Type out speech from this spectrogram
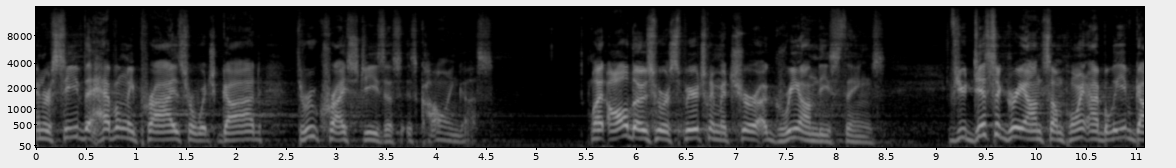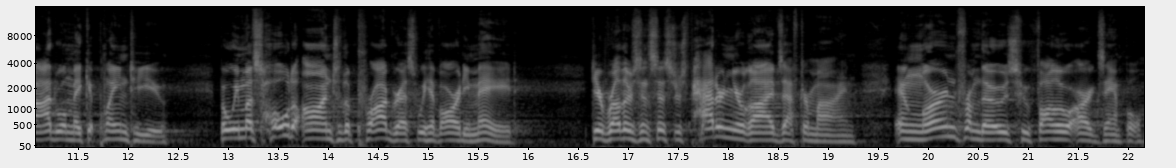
and receive the heavenly prize for which God, through Christ Jesus, is calling us. Let all those who are spiritually mature agree on these things. If you disagree on some point, I believe God will make it plain to you. But we must hold on to the progress we have already made. Dear brothers and sisters, pattern your lives after mine and learn from those who follow our example.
